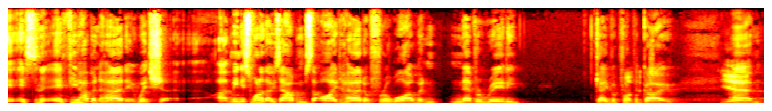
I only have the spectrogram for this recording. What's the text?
it's an, if you haven't heard it, which I mean, it's one of those albums that I'd heard of for a while, but n- never really gave a proper go. Yeah. Um,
